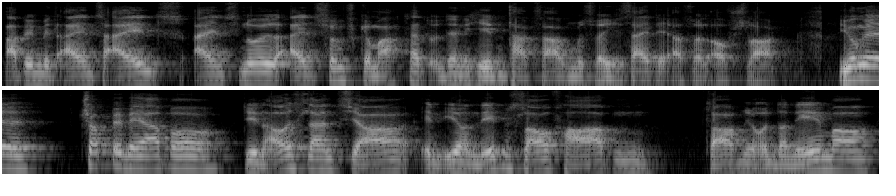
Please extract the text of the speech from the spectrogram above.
Abi mit 1,1, 1,0, 1,5 gemacht hat und der nicht jeden Tag sagen muss, welche Seite er soll aufschlagen. Junge Jobbewerber, die ein Auslandsjahr in ihrem Lebenslauf haben, sagen mir Unternehmer,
